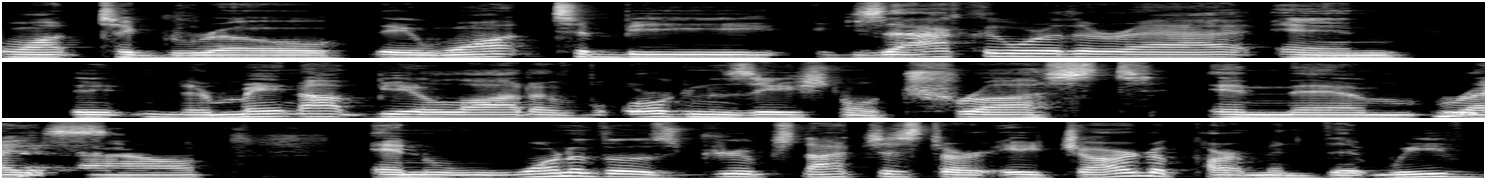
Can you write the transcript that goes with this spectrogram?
want to grow. They want to be exactly where they're at. And they, there may not be a lot of organizational trust in them right yes. now. And one of those groups, not just our HR department that we've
